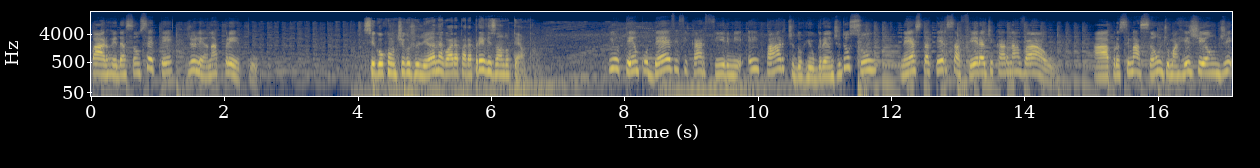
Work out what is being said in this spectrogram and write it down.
Para o Redação CT, Juliana Preto. Sigo contigo, Juliana, agora para a previsão do tempo. e o tempo deve ficar firme em parte do Rio Grande do Sul nesta terça-feira de carnaval. A aproximação de uma região de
